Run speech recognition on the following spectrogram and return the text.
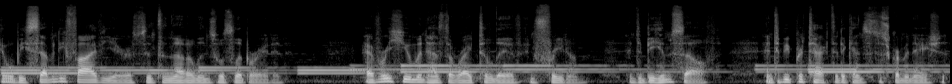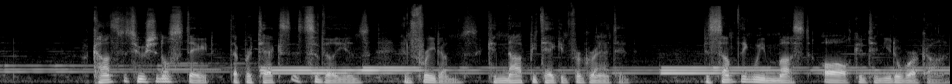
it will be 75 years since the Netherlands was liberated. Every human has the right to live in freedom and to be himself and to be protected against discrimination. A constitutional state that protects its civilians and freedoms cannot be taken for granted. It is something we must all continue to work on.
